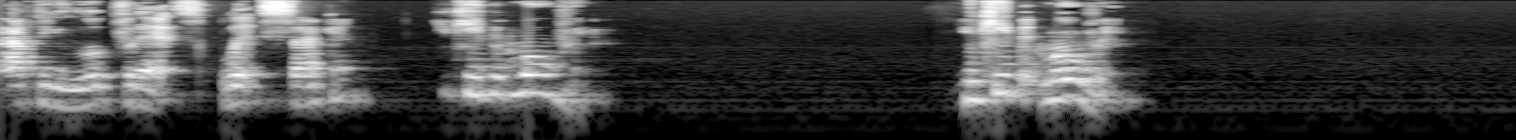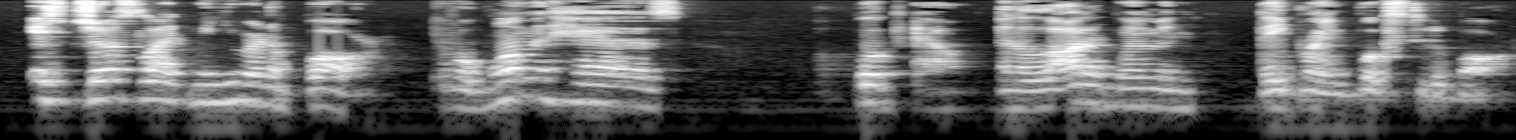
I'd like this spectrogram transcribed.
After you look for that split second, you keep it moving. You keep it moving. It's just like when you're in a bar. If a woman has a book out, and a lot of women, they bring books to the bar,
